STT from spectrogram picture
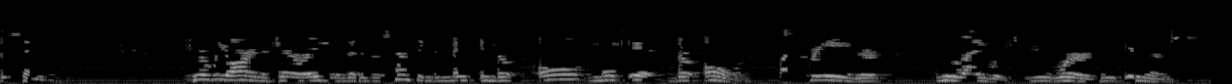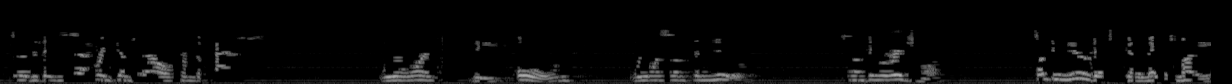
the same. Here we are in a generation that is attempting to make in their own make it their own by creating their new language, new words, new idioms, so that they separate themselves from the past. We don't want the old, we want something new, something original, something new that's going to make us money,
